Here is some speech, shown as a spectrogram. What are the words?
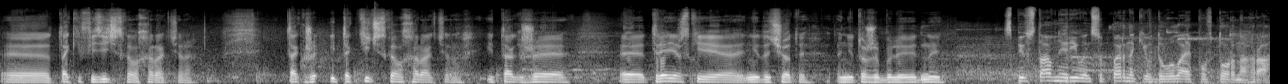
э, так и физического характера, также и тактического характера, и также э, тренерские недочеты, они тоже были видны. Співставний рівень суперників довела й повторна гра.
